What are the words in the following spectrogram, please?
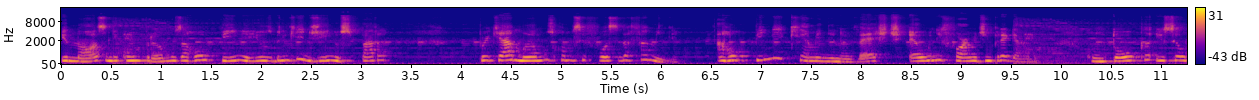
e nós lhe compramos a roupinha e os brinquedinhos para porque a amamos como se fosse da família. A roupinha que a menina veste é o uniforme de empregada, com touca e seu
